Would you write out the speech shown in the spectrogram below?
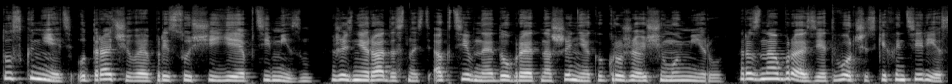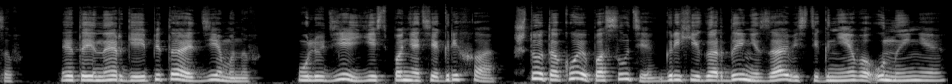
тускнеть, утрачивая присущий ей оптимизм, жизнерадостность, активное доброе отношение к окружающему миру, разнообразие творческих интересов. Эта энергия и питает демонов. У людей есть понятие греха. Что такое, по сути, грехи гордыни, зависти, гнева, уныния?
